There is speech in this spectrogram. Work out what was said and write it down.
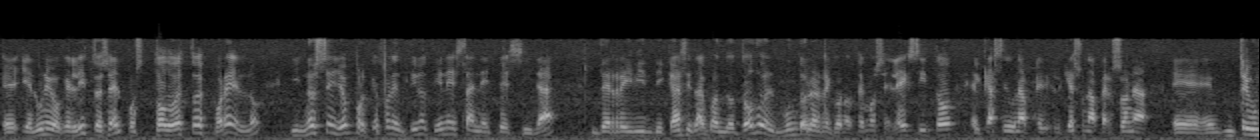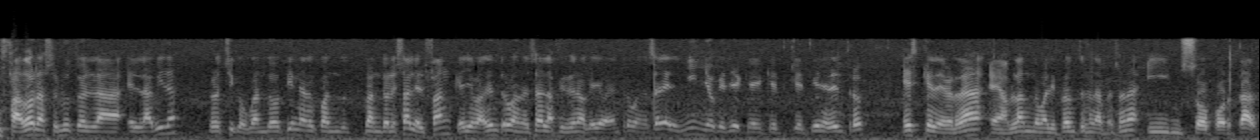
eh, y el único que es listo es él, pues todo esto es por él, ¿no? Y no sé yo por qué Florentino tiene esa necesidad de reivindicarse y tal, cuando todo el mundo le reconocemos el éxito, el que, ha sido una, el que es una persona, eh, un triunfador absoluto en la, en la vida, pero chicos, cuando tiene cuando, cuando le sale el fan que lleva dentro, cuando le sale el aficionado que lleva dentro, cuando sale el niño que, que, que tiene dentro, es que de verdad, eh, hablando mal y pronto, es una persona insoportable.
